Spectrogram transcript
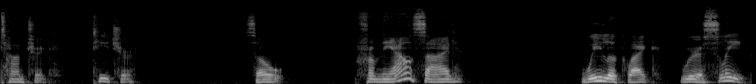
tantric teacher. So from the outside, we look like we're asleep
